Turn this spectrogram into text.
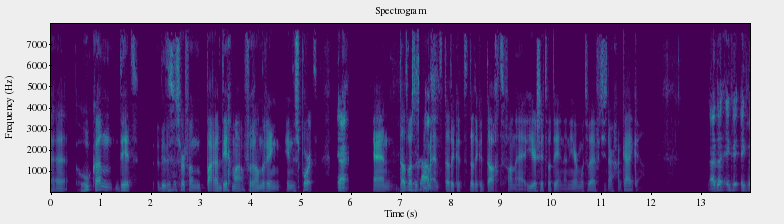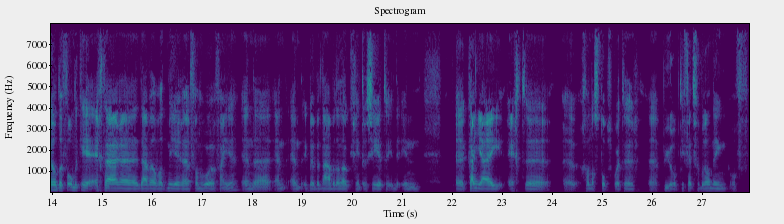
Uh, hoe kan dit? Dit is een soort van paradigmaverandering in de sport. Ja. En dat was het Gaaf. moment dat ik het, dat ik het dacht van, hey, hier zit wat in en hier moeten we eventjes naar gaan kijken. Nou, de, ik, ik wil de volgende keer echt daar, uh, daar wel wat meer uh, van horen van je. En, uh, en, en ik ben met name dan ook geïnteresseerd in, in kan jij echt gewoon als topsporter puur op die vetverbranding of,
